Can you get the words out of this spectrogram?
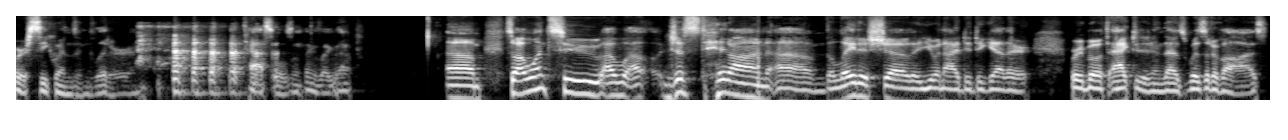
wear sequins and glitter and tassels and things like that. Um, so I want to I, just hit on um, the latest show that you and I did together, where we both acted in. That was Wizard of Oz.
